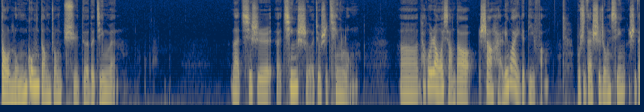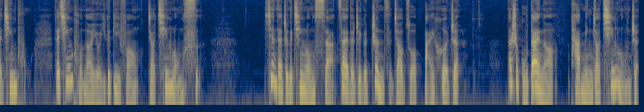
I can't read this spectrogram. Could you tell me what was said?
到龙宫当中取得的经文。那其实，呃，青蛇就是青龙，呃，它会让我想到上海另外一个地方，不是在市中心，是在青浦。在青浦呢，有一个地方叫青龙寺。现在这个青龙寺啊，在的这个镇子叫做白鹤镇。但是古代呢，它名叫青龙镇。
